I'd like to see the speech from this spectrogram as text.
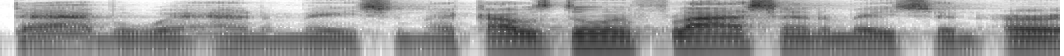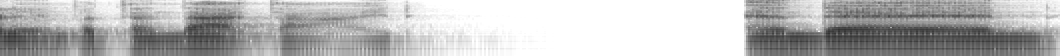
dabble with animation. Like I was doing flash animation earlier, but then that died. And then,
